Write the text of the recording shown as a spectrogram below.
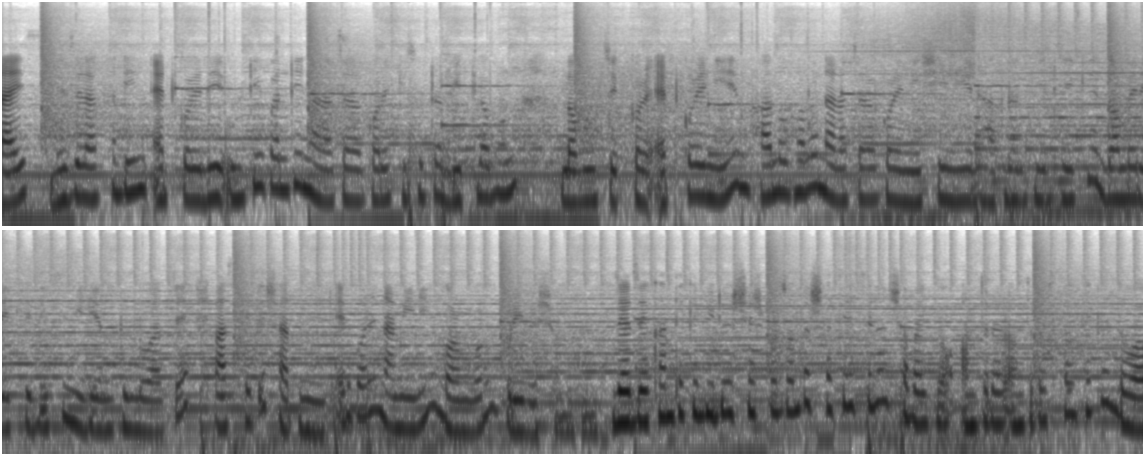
রাইস, ভেজে রাখা ডিম অ্যাড করে দিয়ে উল্টি পাল্টি নাড়াচাড়া করে কিছুটা বিট লবণ লবণ চেক করে অ্যাড করে নিয়ে ভালোভাবে নাড়াচাড়া করে মিশিয়ে নিয়ে ঢাকনা দিয়ে ঢেকে দমে রেখে দিয়েছি মিডিয়াম টু লো আছে পাঁচ থেকে সাত মিনিট। এরপরে নামিয়ে নিয়ে গরম গরম পরিবেশন যে যেখান থেকে ভিডিও শেষ পর্যন্ত সাথে ছিলেন সবাইকে অন্তরের অন্তরস্থল থেকে দোয়া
